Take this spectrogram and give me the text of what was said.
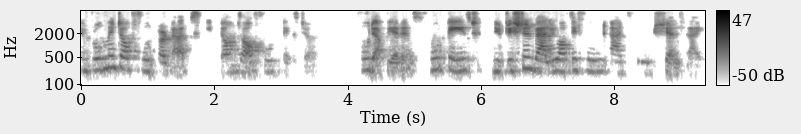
improvement of food products in terms of food texture, food appearance, food taste, nutritional value of the food, and food shelf life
